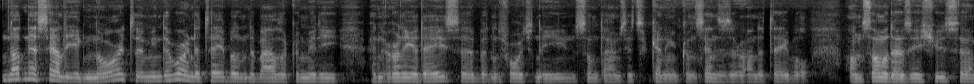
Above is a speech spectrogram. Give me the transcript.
not necessarily ignored. I mean, they were on the table in the Basel Committee in earlier days, uh, but unfortunately, sometimes it's getting a consensus around the table on some of those issues. Uh,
